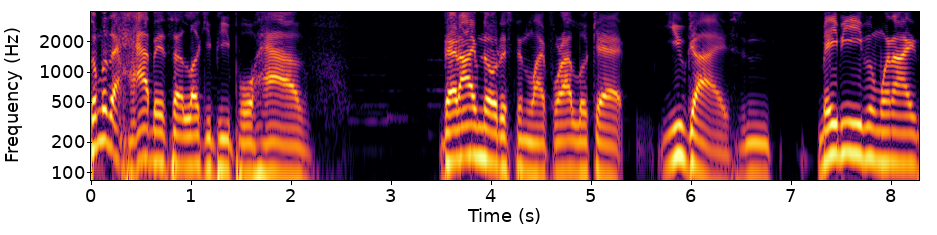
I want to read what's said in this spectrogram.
Some of the habits that lucky people have that I've noticed in life where I look at you guys and maybe even when I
